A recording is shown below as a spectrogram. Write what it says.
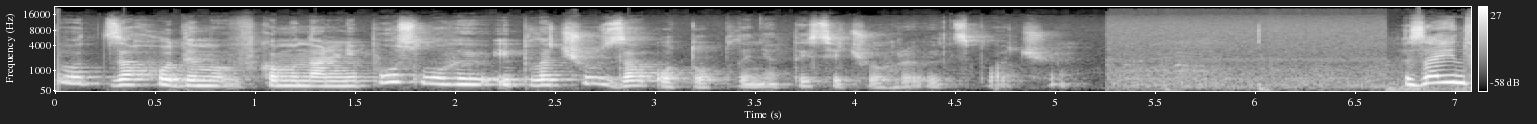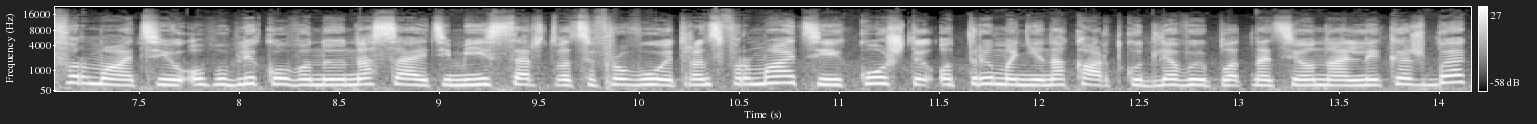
От заходимо в комунальні послуги і плачу за отоплення. Тисячу гривень сплачую. За інформацією, опублікованою на сайті Міністерства цифрової трансформації, кошти, отримані на картку для виплат національний кешбек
